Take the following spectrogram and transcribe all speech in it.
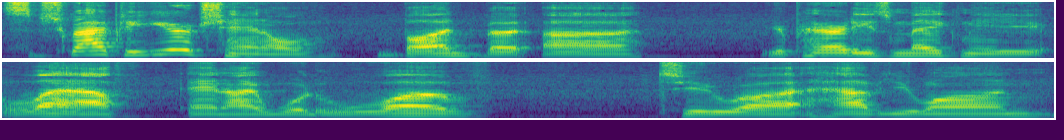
subscribe to your channel, bud, but uh, your parodies make me laugh, and I would love to uh, have you on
